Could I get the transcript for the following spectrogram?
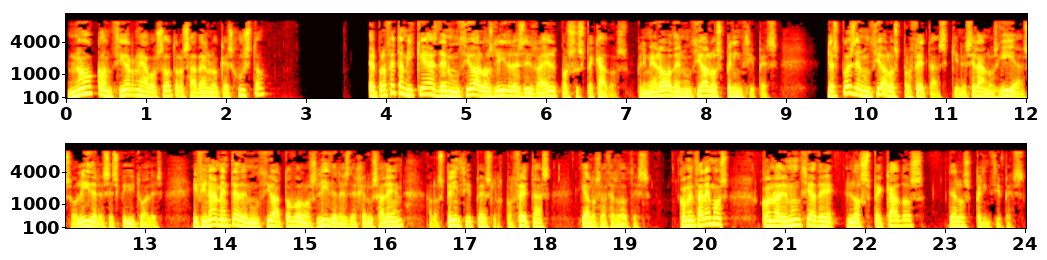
¿No concierne a vosotros saber lo que es justo? El profeta Miqueas denunció a los líderes de Israel por sus pecados. Primero denunció a los príncipes. Después denunció a los profetas, quienes eran los guías o líderes espirituales. Y finalmente denunció a todos los líderes de Jerusalén, a los príncipes, los profetas y a los sacerdotes. Comenzaremos con la denuncia de los pecados de los príncipes.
